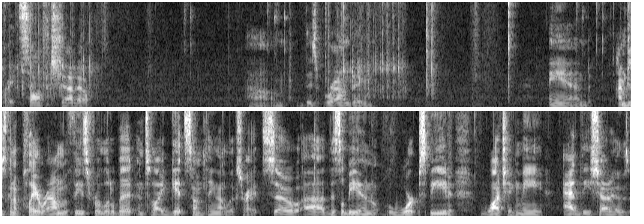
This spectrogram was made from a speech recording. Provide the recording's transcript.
right soft shadow, um, there's grounding, and I'm just to play around with these for a little bit until I get something that looks right. So uh, this will be in warp speed, watching me add these shadows,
